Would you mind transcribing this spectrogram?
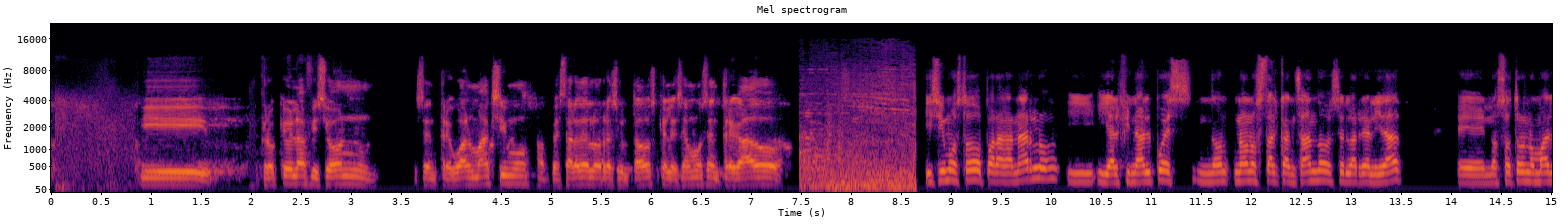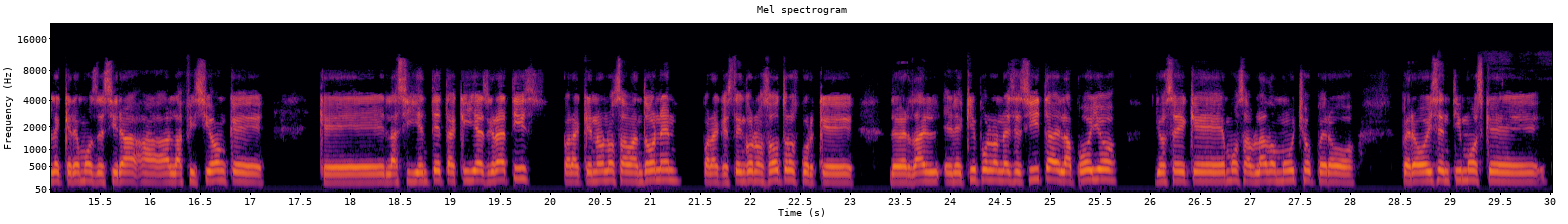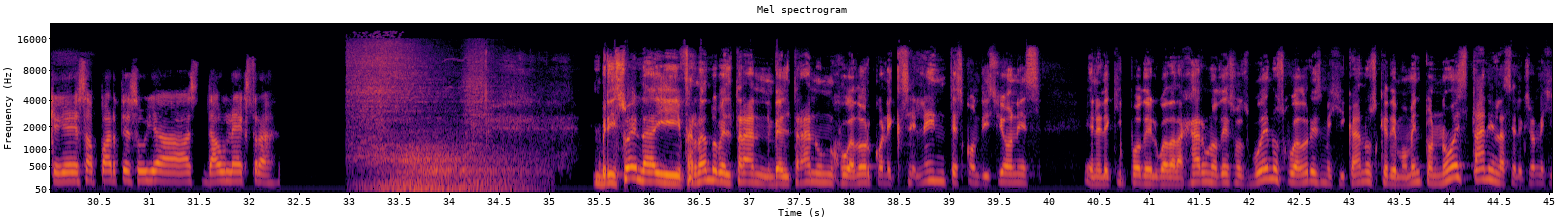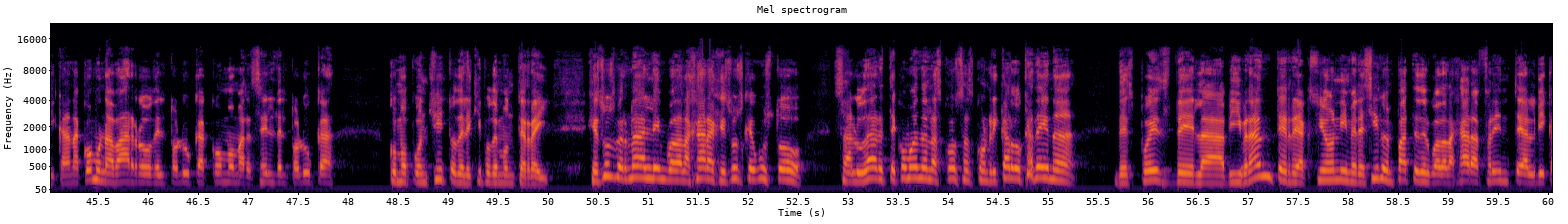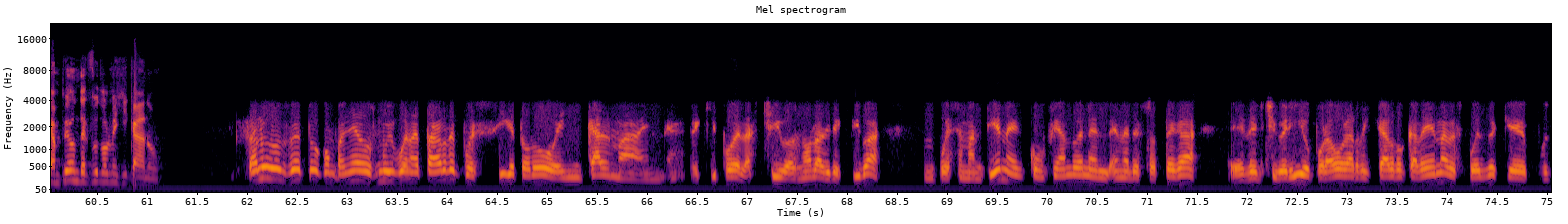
y creo que hoy la afición se entregó al máximo a pesar de los resultados que les hemos entregado. Hicimos todo para ganarlo y, al final pues no, no, nos está alcanzando, esa es la realidad. Eh, nosotros nomás le queremos decir a, la afición que, que la siguiente taquilla es gratis para que no nos abandonen, para que estén con nosotros, porque de verdad el, equipo lo necesita, el apoyo. Yo sé que hemos hablado mucho, pero, pero hoy sentimos que, que esa parte suya da un extra. Brizuela y Fernando Beltrán. Beltrán, un jugador con excelentes condiciones en el equipo del Guadalajara, uno de esos buenos jugadores mexicanos que de momento no están en la selección mexicana, como Navarro del Toluca, como Marcel del Toluca, como Ponchito del equipo de Monterrey. Jesús Bernal en Guadalajara. Jesús, qué gusto saludarte. ¿Cómo andan las cosas con Ricardo Cadena después de la vibrante reacción y merecido empate del Guadalajara frente al bicampeón del fútbol mexicano? Saludos Beto, compañeros, muy buena tarde, pues sigue todo en calma en, el equipo de las Chivas, ¿no? La directiva pues se mantiene confiando en el, en el estratega eh, del Chiverío por ahora Ricardo Cadena después de que pues,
